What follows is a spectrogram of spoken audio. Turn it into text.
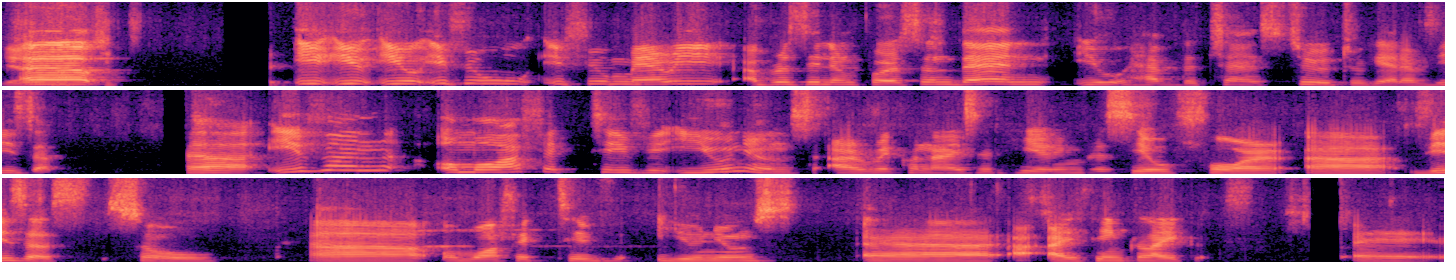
Yeah. Uh, you, you, if you if you marry a Brazilian person, then you have the chance too to get a visa. Uh, even homoaffective unions are recognized here in Brazil for uh, visas. So uh, homoaffective unions, uh, I think like uh,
